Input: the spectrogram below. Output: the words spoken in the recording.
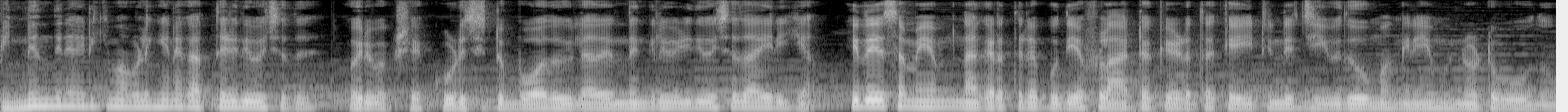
പിന്നെന്തിനായിരിക്കും അവൾ ഇങ്ങനെ കത്തെഴുതി വെച്ചത്? ഒരുപക്ഷെ കുടിച്ചിട്ട് ബോധമില്ലാതെ എന്തെങ്കിലും എഴുതി വെച്ചതായിരിക്കാം. ഇതേസമയം നഗരത്തിലെ പുതിയ ഫ്ളാറ്റൊക്കെ എടുത്ത കെയ്റ്റിന്റെ ജീവിതവും അങ്ങനെ മുന്നോട്ട് പോകുന്നു.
